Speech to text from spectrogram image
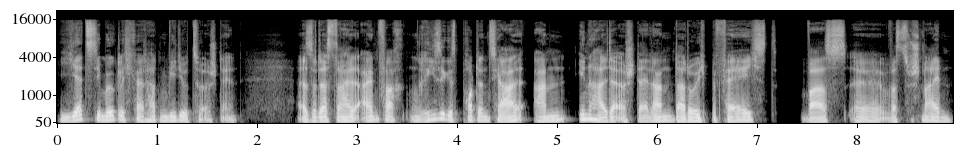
jetzt die Möglichkeit hat, ein Video zu erstellen. Also, dass du halt einfach ein riesiges Potenzial an Inhalteerstellern dadurch befähigst, was, äh, was zu schneiden.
